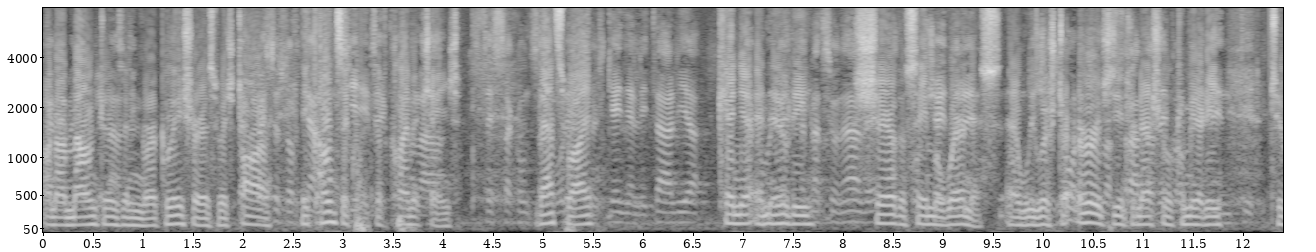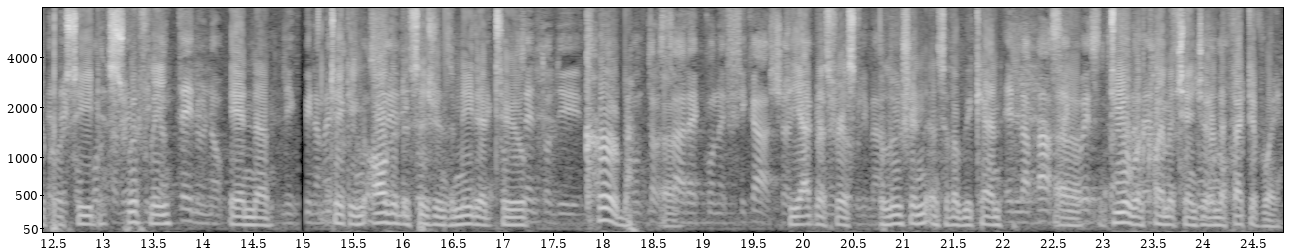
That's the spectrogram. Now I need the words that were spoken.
on our mountains and our glaciers, which are a consequence of climate change. That's why Kenya and Italy share the same awareness, and we wish to urge the international community to proceed swiftly in uh, taking all the decisions needed to curb uh, the atmosphere's pollution and so that we can uh, deal with climate change in an effective way.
